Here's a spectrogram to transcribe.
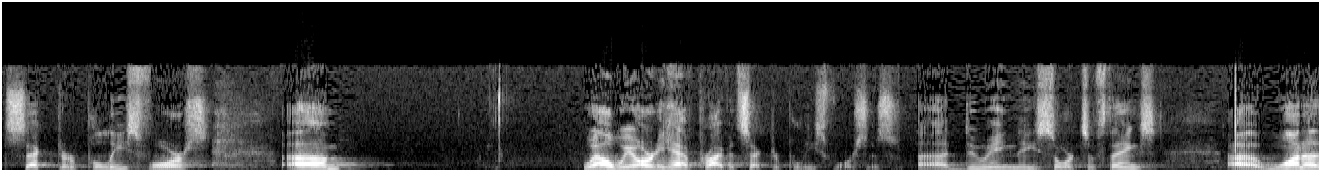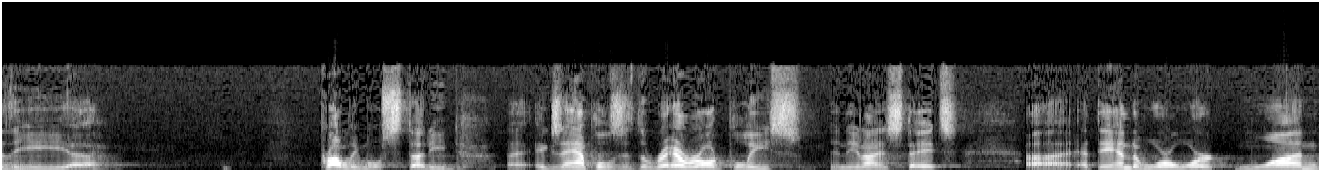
sector police force? Um, well, we already have private sector police forces uh, doing these sorts of things. Uh, one of the uh, probably most studied uh, examples is the railroad police in the United States. Uh, at the end of World War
